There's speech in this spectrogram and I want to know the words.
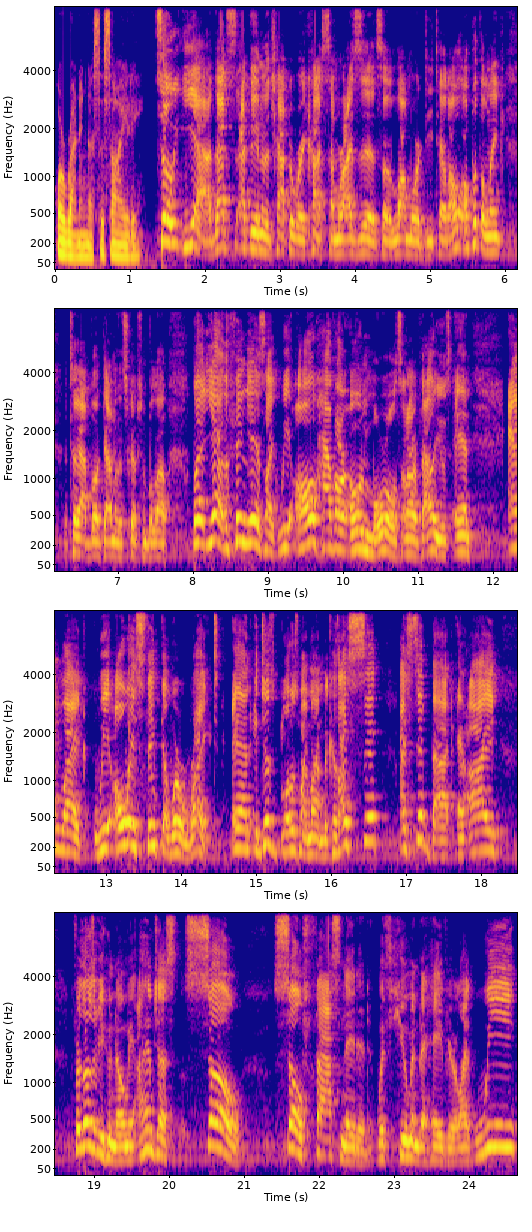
or running a society. So yeah, that's at the end of the chapter where he kind of summarizes it. It's a lot more detailed. I'll, I'll, put the link to that book down in the description below. But yeah, the thing is like we all have our own morals and our values and and like we always think that we're right. And it just blows my mind because I sit, I sit back and I, for those of you who know me, I am just so, so fascinated with human behavior. Like we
